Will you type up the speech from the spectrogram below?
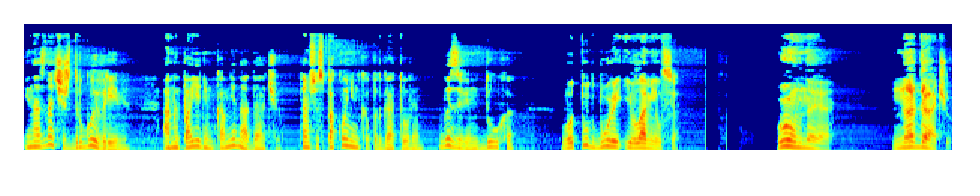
и назначишь другое время, а мы поедем ко мне на дачу. Там все спокойненько подготовим, вызовем духа. Вот тут Бурый и вломился. «Умная! На дачу!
